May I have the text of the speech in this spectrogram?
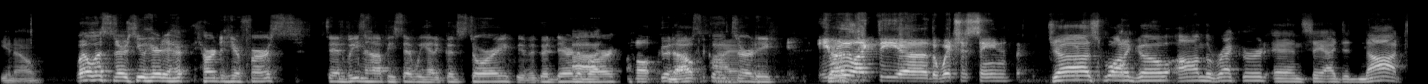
You know, Well, listeners, you heard it heard to hear first. Dan Wiedenhop, he said we had a good story. We have a good narrative Uh, arc. oh, Good nope, obstacle I and journey. He really liked the uh, the witches scene. just want to go on the record and say I did not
